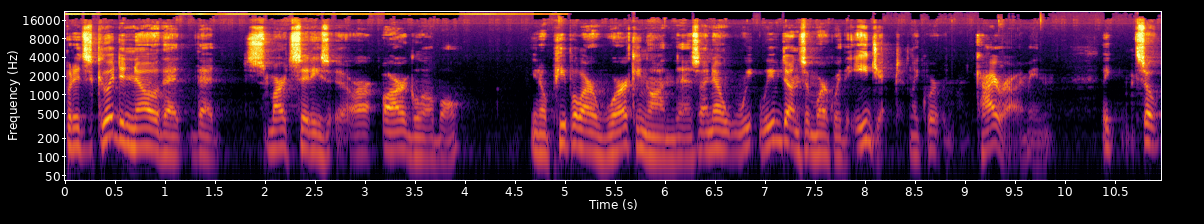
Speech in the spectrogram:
but it's good to know that that smart cities are are global. You know, people are working on this. I know we we've done some work with Egypt, like we're Cairo. I mean, like so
